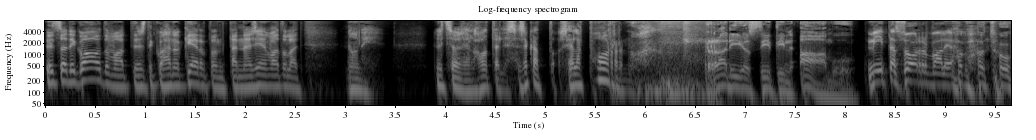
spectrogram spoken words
nyt se on niinku automaattisesti, kun hän on kertonut tänne, siihen vaan tulee, että no niin, Nyt se on siellä hotellissa, se katsoo siellä pornoa. Radio Cityn aamu. Mitä sorvali avautuu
